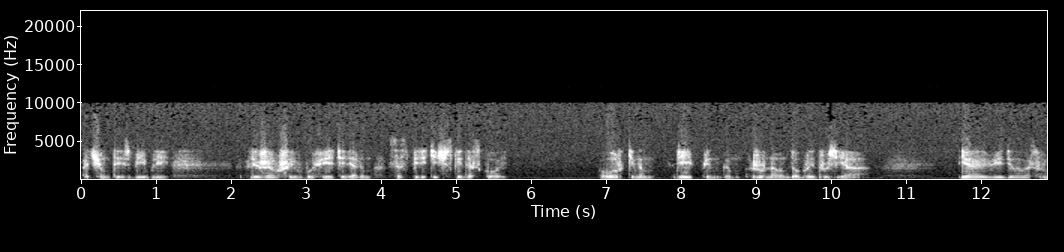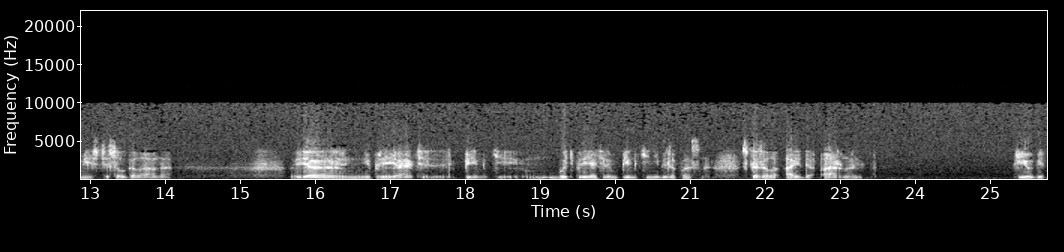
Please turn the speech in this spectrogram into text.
о чем-то из Библии, лежавшей в буфете рядом со спиритической доской. Воркином, Диппингом, журналом «Добрые друзья». «Я видела вас вместе», — солгала она. «Я не приятель Пинки. Быть приятелем Пинки небезопасно», — сказала Айда Арнольд. Кьюбит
